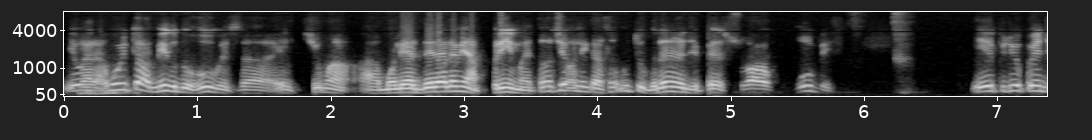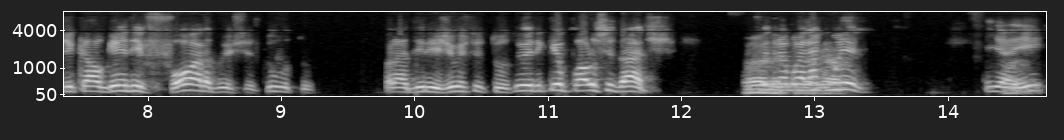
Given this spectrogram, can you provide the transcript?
Eu era muito amigo do Rubens. Ele tinha uma, a mulher dele era minha prima, então tinha uma ligação muito grande, pessoal, com o Rubens. E ele pediu para indicar alguém de fora do Instituto para dirigir o Instituto. Eu indiquei o Paulo Cidade. Eu fui trabalhar com ele. E aí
